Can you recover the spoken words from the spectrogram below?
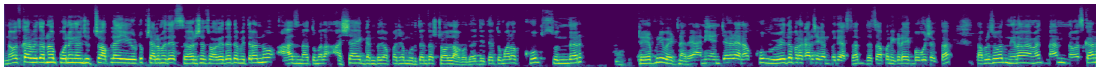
नमस्कार मित्रांनो पुणे गणेशोत्सव आपल्या युट्यूब चॅनलमध्ये सहर्ष स्वागत आहे. तर मित्रांनो आज ना तुम्हाला अशा एक गणपती बाप्पाच्या मूर्त्यांचा स्टॉल दाखवतो जिथे तुम्हाला खूप सुंदर ड्रेपरी भेटणार आहे. आणि यांच्याकडे ना खूप विविध प्रकारचे गणपती असतात. जसं आपण इकडे एक बघू शकता. तर आपल्यासोबत नीला मॅम आहेत. मॅम नमस्कार.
